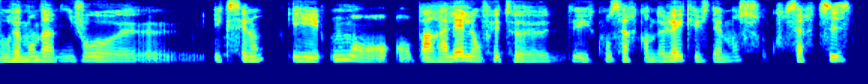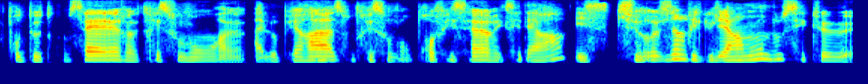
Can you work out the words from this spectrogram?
vraiment d'un niveau euh, excellent et ont en, parallèle en fait euh, des concerts Candlelight évidemment sont concertistes pour d'autres concerts très souvent à l'opéra sont très souvent professeurs etc et ce qui revient régulièrement nous c'est que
